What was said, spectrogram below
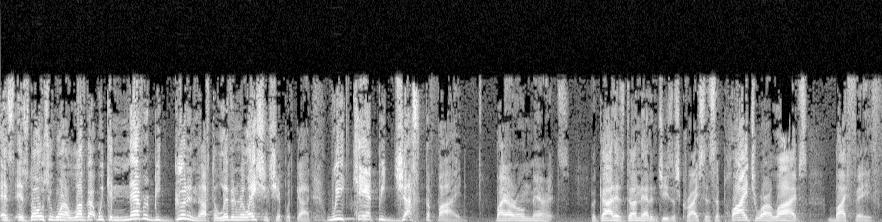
as, as those who want to love God, we can never be good enough to live in relationship with God. We can't be justified by our own merits. But God has done that in Jesus Christ and it's applied to our lives by faith.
